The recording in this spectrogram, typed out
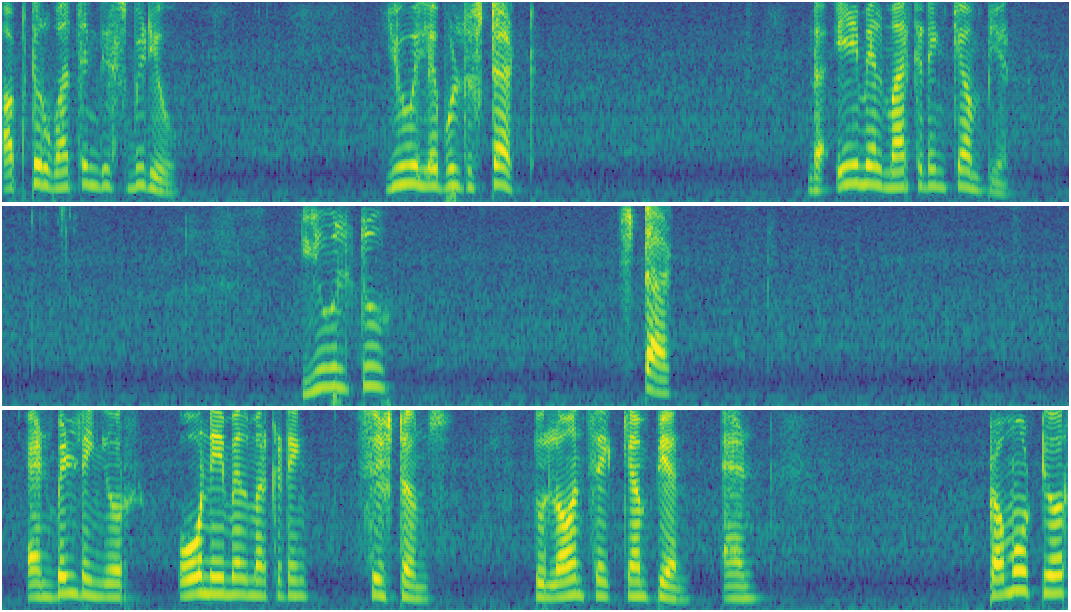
after watching this video you will able to start the email marketing campaign. You will to start and building your own email marketing systems to launch a campaign and promote your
